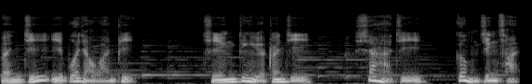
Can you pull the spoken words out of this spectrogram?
本集已播讲完毕。请订阅专辑，下集更精彩。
